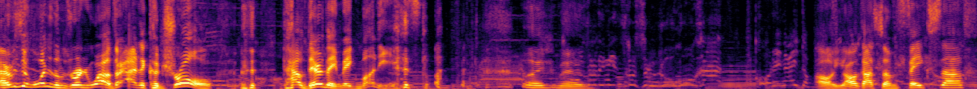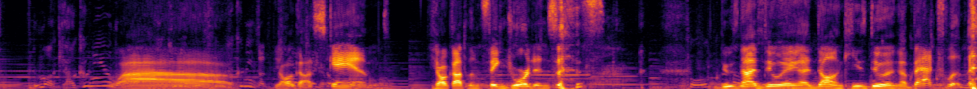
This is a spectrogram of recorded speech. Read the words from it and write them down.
every single one of them is running wild. They're out of control. How dare they make money? It's like, like man. Oh, y'all got some fake stuff? Wow. Y'all got scammed. Y'all got them fake Jordans. Dude's not doing a dunk, he's doing a backflip.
